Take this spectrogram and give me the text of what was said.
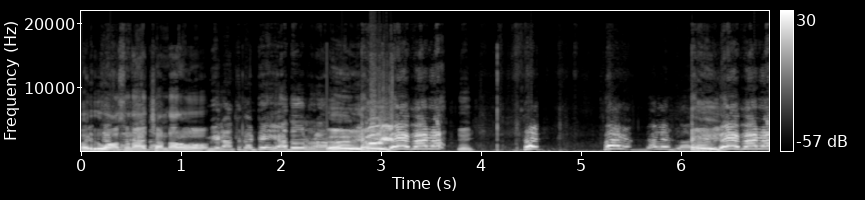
బర్రి వాసన చండాలం మీరు అంతకంటే యాదవులు రా ఏ బారా. ఏ బారా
